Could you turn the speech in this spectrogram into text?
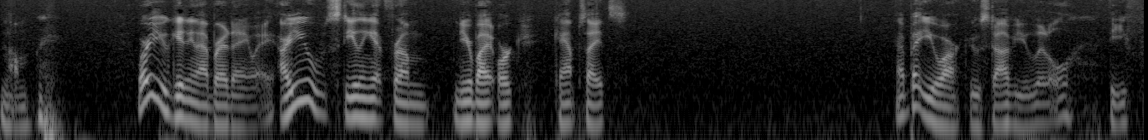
Num. Where are you getting that bread anyway? Are you stealing it from nearby orc campsites? I bet you are, Gustav, you little thief.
